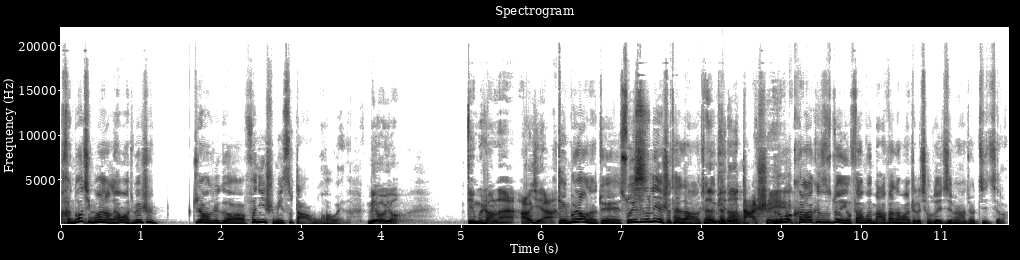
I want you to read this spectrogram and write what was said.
很多情况下，篮网这边是让这个芬尼史密斯打五号位的，没有用，顶不上来，而且啊，顶不上的。对，所以这个劣势太大了，恩比德。打谁？如果克拉克斯顿有犯规麻烦的话，这个球队基本上就 GG 了。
